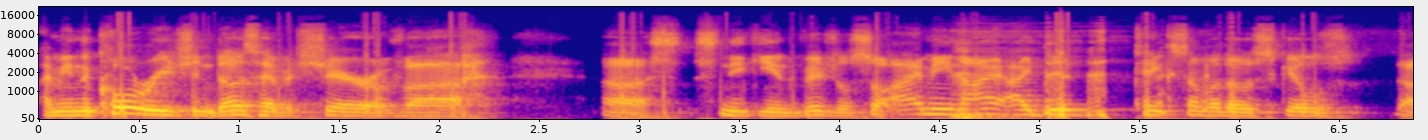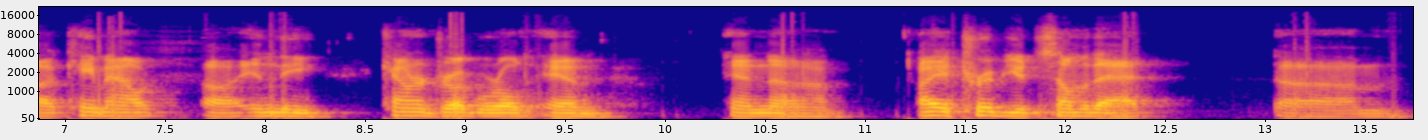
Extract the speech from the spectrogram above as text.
I mean, the coal region does have its share of uh, uh, sneaky individuals. So I mean, I, I did take some of those skills uh, came out uh, in the counter drug world, and and uh, I attribute some of that um,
